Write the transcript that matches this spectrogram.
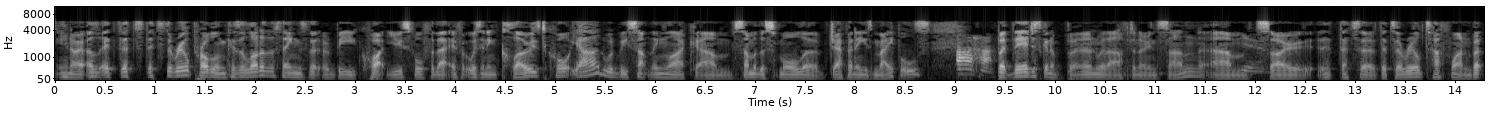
you know, it, that's that's the real problem because a lot of the things that would be quite useful for that, if it was an enclosed courtyard, would be something like um, some of the smaller Japanese maples. Uh-huh. But they're just going to burn with afternoon sun. Um, Yeah. So that's a that's a real tough one. But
